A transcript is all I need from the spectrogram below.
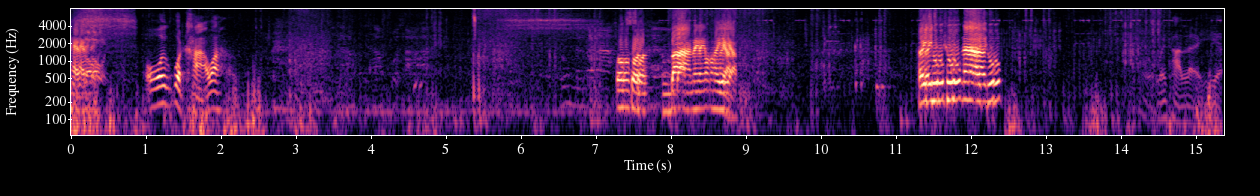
แพ้เลยโอ้ยกูปวดขาว่ะพวกโซนบ้านไม่งก็ขยับ เฮ้ยชุบชุบหน้าชุบ โอ้ไม่ทันแล้วไอ้เหี้ย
